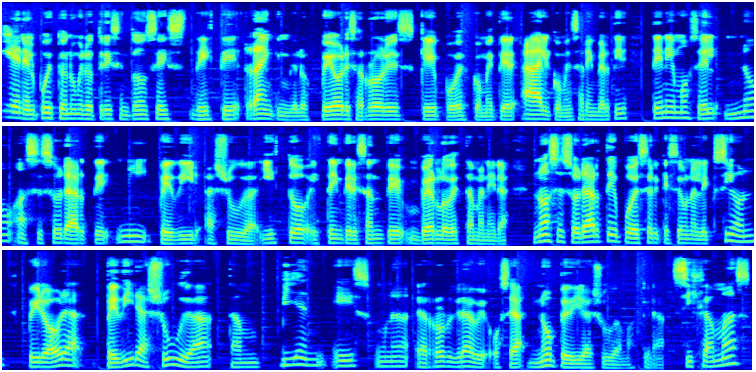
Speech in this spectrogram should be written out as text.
Y en el puesto número 3 entonces de este ranking de los peores errores que podés cometer al comenzar a invertir, tenemos el no asesorarte ni pedir ayuda. Y esto está interesante verlo de esta manera. No asesorarte puede ser que sea una lección, pero ahora pedir ayuda también es un error grave, o sea, no pedir ayuda más que nada. Si jamás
